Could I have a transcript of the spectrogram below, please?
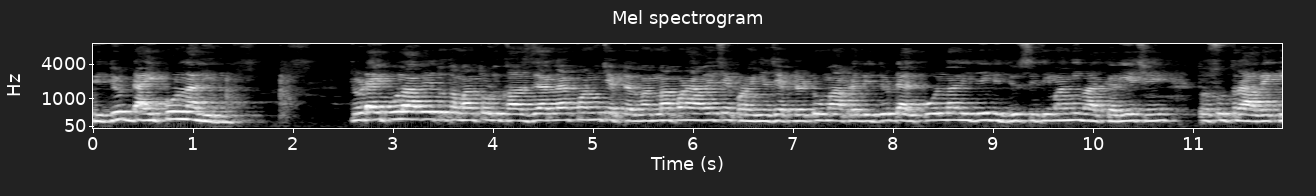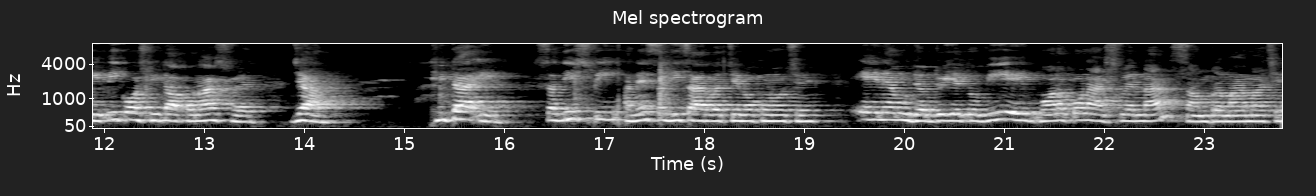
વિદ્યુત ડાયપોલના લીધે. જો ડાયપોલ આવે તો તમારે થોડું ખાસ ધ્યાન રાખવાનું. ચેપ્ટર વનમાં પણ આવે છે, પણ અહીંયા ચેપ્ટર ટુમાં આપણે વિદ્યુત ડાયપોલના લીધે વિદ્યુત સ્થિતિમાનની વાત કરીએ છીએ. તો સૂત્ર આવે KP cos theta upon R square જ્યાં થીટા એ સદીશ પી અને સદીશ આર વચ્ચેનો ખૂણો છે. એના મુજબ જોઈએ તો વી એ વન અપોન આર સ્ક્વેરના સમપ્રમાણમાં છે.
